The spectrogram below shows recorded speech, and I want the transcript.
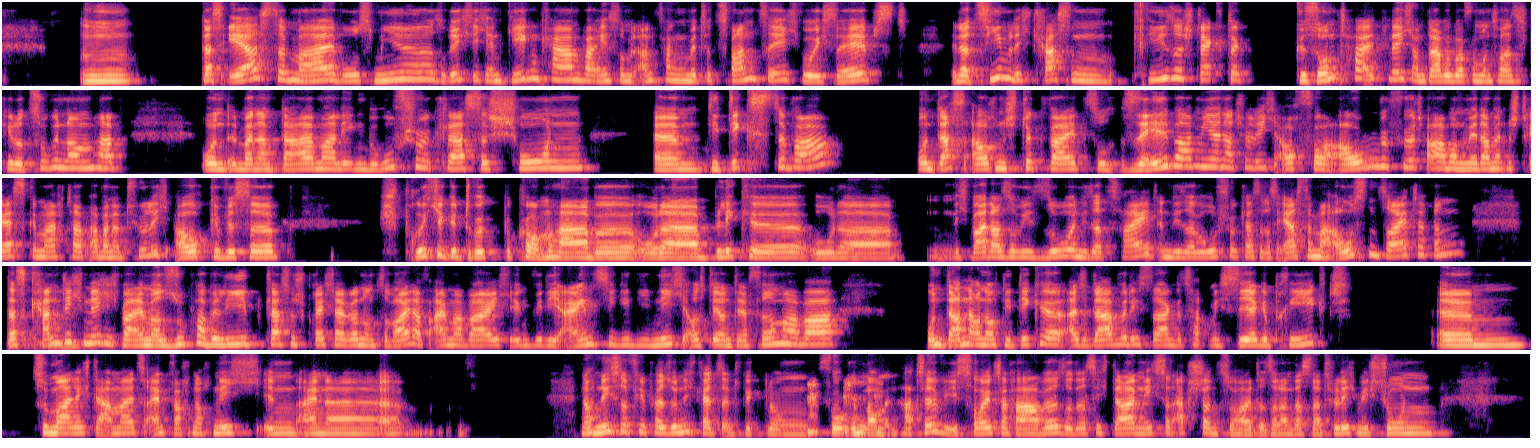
Mm, das erste Mal, wo es mir so richtig entgegenkam, war ich so mit Anfang, Mitte 20, wo ich selbst in einer ziemlich krassen Krise steckte, gesundheitlich und darüber 25 Kilo zugenommen habe und in meiner damaligen Berufsschulklasse schon ähm, die dickste war und das auch ein Stück weit so selber mir natürlich auch vor Augen geführt habe und mir damit einen Stress gemacht habe, aber natürlich auch gewisse Sprüche gedrückt bekommen habe oder Blicke oder ich war da sowieso in dieser Zeit, in dieser Berufsschulklasse das erste Mal Außenseiterin. Das kannte ich mhm. nicht. Ich war immer super beliebt, Klassensprecherin und so weiter. Auf einmal war ich irgendwie die Einzige, die nicht aus der und der Firma war. Und dann auch noch die Dicke. Also da würde ich sagen, das hat mich sehr geprägt. Ähm, Zumal ich damals einfach noch nicht in einer noch nicht so viel Persönlichkeitsentwicklung vorgenommen hatte, wie ich es heute habe, so dass ich da nicht so einen Abstand zu hatte, sondern das natürlich mich schon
